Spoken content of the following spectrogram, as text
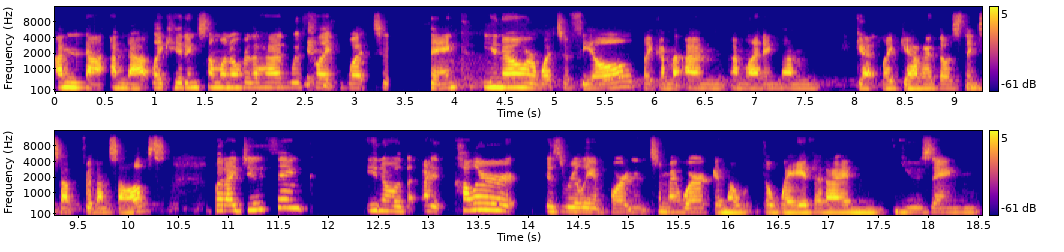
i'm not i'm not like hitting someone over the head with like what to think you know or what to feel. Like i'm i'm i'm letting them get like gather those things up for themselves. But i do think you know, I, color is really important to my work and the, the way that I'm using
